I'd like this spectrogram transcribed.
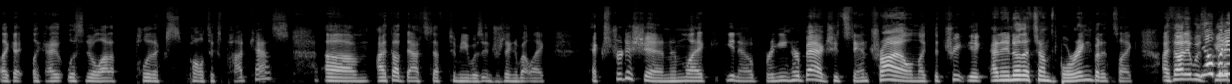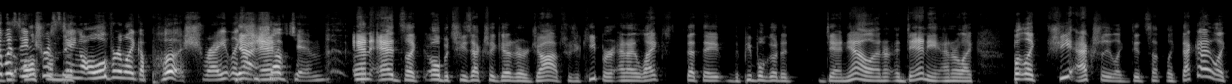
Like, I like I listen to a lot of politics politics podcasts. Um, I thought that stuff to me was interesting about like extradition and like you know bringing her back. She'd stand trial and like the treat. And I know that sounds boring, but it's like I thought it was no, but it was also interesting all over like a push, right? Like Yeah, she and- shoved him. and Ed's like, oh, but she's actually good at her job, so we should keep her. And I liked that they the people go to Danielle and, and Danny and are like, but like she actually like did something like that guy like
